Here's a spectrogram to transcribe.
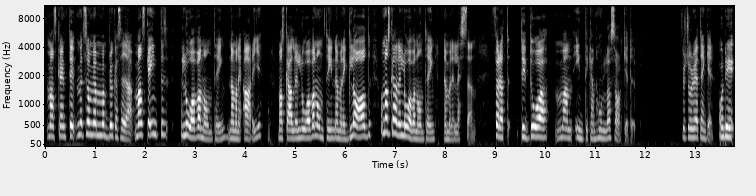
man ska inte, men som jag brukar säga, man ska inte lova någonting när man är arg. Man ska aldrig lova någonting när man är glad och man ska aldrig lova någonting när man är ledsen. För att det är då man inte kan hålla saker typ. Förstår du hur jag tänker? och det,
